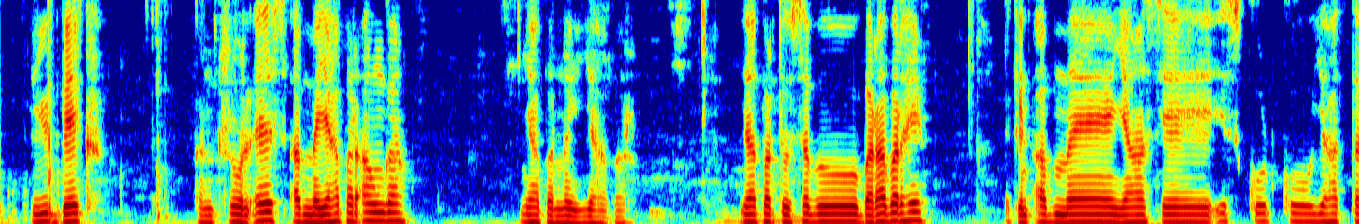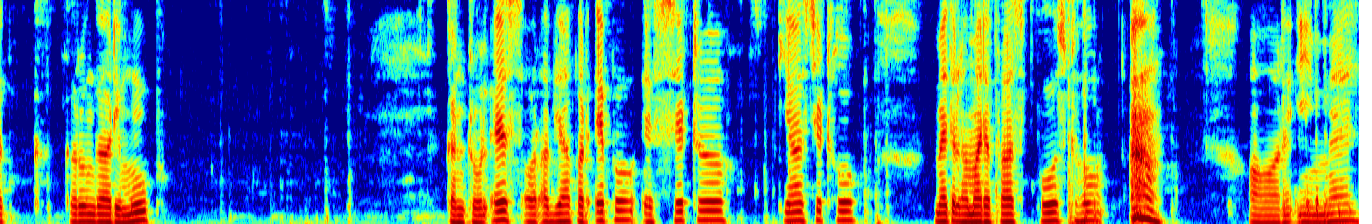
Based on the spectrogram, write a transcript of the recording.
feedback control S अब मैं यहाँ पर आऊँगा। यहाँ पर नहीं, यहाँ पर। यहाँ पर तो सब बराबर है। लेकिन अब मैं यहाँ से इस कोड को यहाँ तक करूँगा रिमूव कंट्रोल एस और अब यहाँ पर एपो एस सेट क्या सेट हो? मेथड हमारे पास पोस्ट हो। और ईमेल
